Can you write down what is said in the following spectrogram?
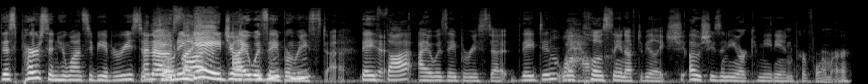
this person who wants to be a barista, And don't was like- engage. You're I was a "Mhm, mhm." barista. They Yeah. thought I was a barista. They didn't look closely enough to be like, oh, she's a New York comedian performer.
